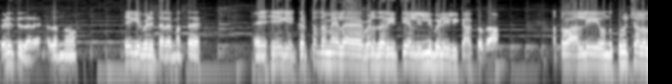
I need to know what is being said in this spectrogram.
ಬೆಳೀತಿದ್ದಾರೆ. ಅದನ್ನು ಹೇಗೆ ಬೆಳೀತಾರೆ ಮತ್ತೆ ಹೇಗೆ ಘಟ್ಟದ ಮೇಲೆ ಬೆಳೆದ ರೀತಿಯಲ್ಲಿ ಇಲ್ಲಿ ಬೆಳೀಲಿಕ್ಕೆ ಆಗ್ತದಾ? ಅಥವಾ ಅಲ್ಲಿ ಒಂದು ಕುರುಚಲು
